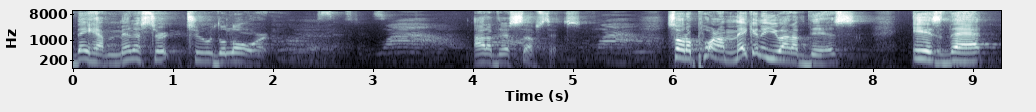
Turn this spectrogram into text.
they have ministered to the Lord out of their substance. So the point I'm making to you out of this is that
